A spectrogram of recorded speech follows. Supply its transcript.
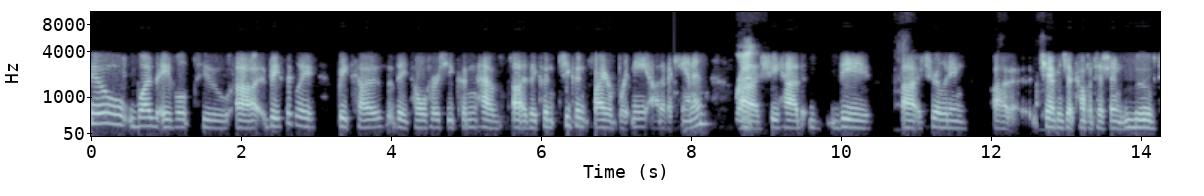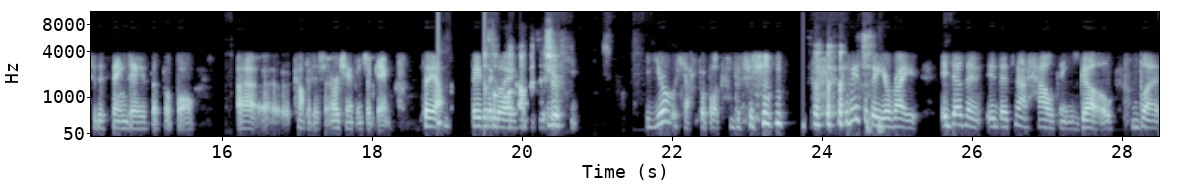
Sue was able to uh, basically because they told her she couldn't have uh, they couldn't she couldn't fire Brittany out of a cannon. Uh, she had the uh, cheerleading uh, championship competition moved to the same day as the football uh, competition or championship game. So yeah, the football basically competition. you're, you're yeah football competition. so basically, you're right. It doesn't. It, that's not how things go. But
